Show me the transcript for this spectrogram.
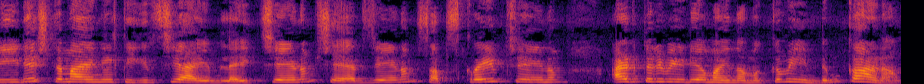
വീഡിയോ ഇഷ്ടമായെങ്കിൽ തീർച്ചയായും ലൈക്ക് ചെയ്യണം ഷെയർ ചെയ്യണം സബ്സ്ക്രൈബ് ചെയ്യണം. അടുത്തൊരു വീഡിയോയുമായി നമുക്ക് വീണ്ടും കാണാം.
